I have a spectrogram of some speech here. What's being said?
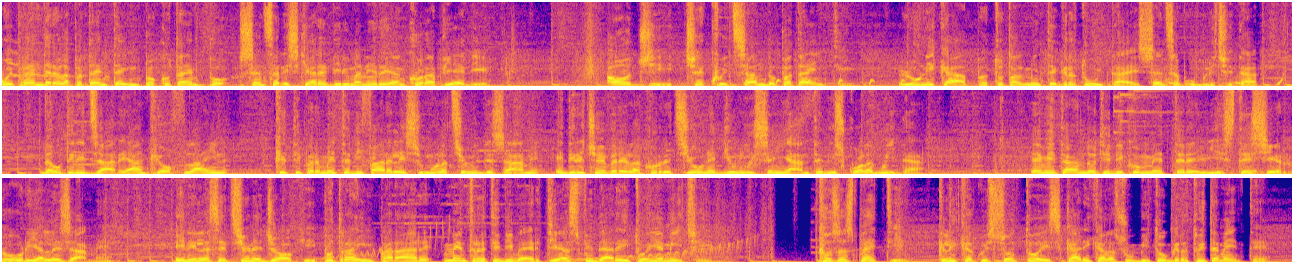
Vuoi prendere la patente in poco tempo senza rischiare di rimanere ancora a piedi? Oggi c'è Quizzando Patenti, l'unica app totalmente gratuita e senza pubblicità da utilizzare anche offline che ti permette di fare le simulazioni d'esame e di ricevere la correzione di un insegnante di scuola guida, evitandoti di commettere gli stessi errori all'esame. E nella sezione giochi potrai imparare mentre ti diverti a sfidare i tuoi amici. Cosa aspetti? Clicca qui sotto e scaricala subito gratuitamente.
